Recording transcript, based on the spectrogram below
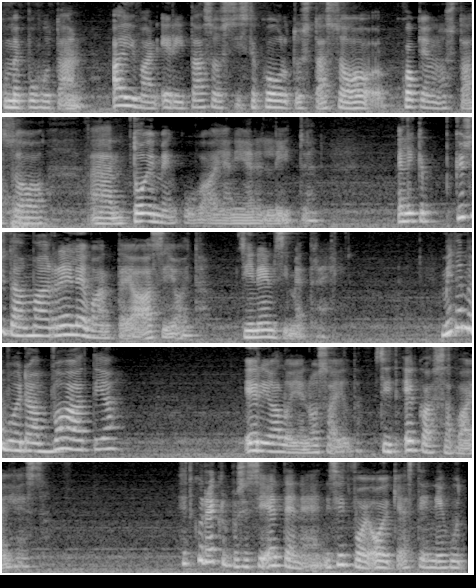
kun me puhutaan aivan eri tasoisista koulutustasoa, kokemustasoa, toimenkuvaa ja niin edelleen liittyen. Eli kysytään vain relevantteja asioita siinä ensimetreillä. Mitä me voidaan vaatia eri alojen osaajilta siitä ekassa vaiheessa? Sitten kun rekryprosessi etenee, niin sitten voi oikeasti niin kuin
